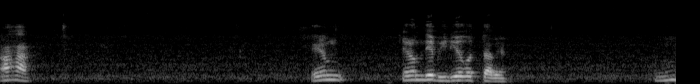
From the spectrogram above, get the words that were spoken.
আহা। এরম এরম দিয়ে ভিডিও করতে হবে। উম।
